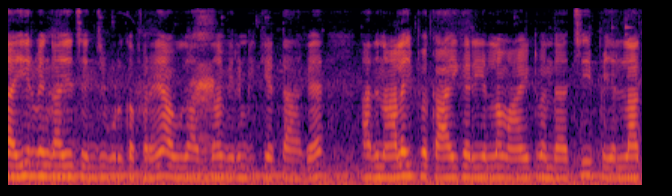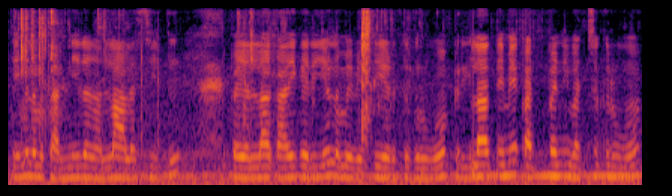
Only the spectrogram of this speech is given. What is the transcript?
தயிர் வெங்காயம் செஞ்சு கொடுக்க போகிறேன் அவங்க அதுதான் விரும்பி கேட்டாங்க. அதனால இப்போ காய்கறி எல்லாம் வாங்கிட்டு வந்தாச்சு. இப்போ எல்லாத்தையுமே நம்ம தண்ணியில் நல்லா அலசிட்டு இப்போ எல்லா காய்கறியும் நம்ம வெட்டி எடுத்துக்கிருவோம். இப்போ எல்லாத்தையுமே கட் பண்ணி வச்சுக்கிடுவோம்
